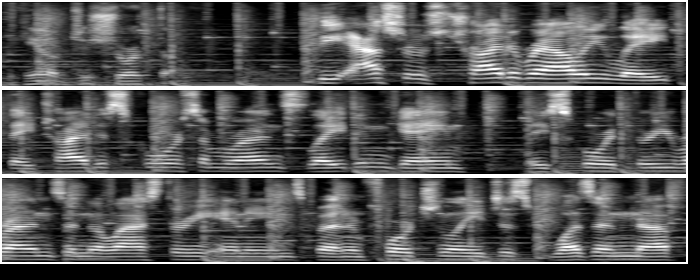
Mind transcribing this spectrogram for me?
They came up just short, though. The Astros try to rally late. They tried to score some runs late in game. They scored three runs in the last three innings, but unfortunately, just wasn't enough.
